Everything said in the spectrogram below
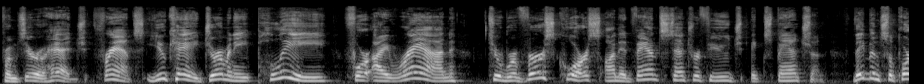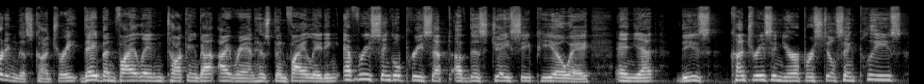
From Zero Hedge, France, UK, Germany plea for Iran to reverse course on advanced centrifuge expansion. They've been supporting this country. They've been violating, talking about Iran, has been violating every single precept of this JCPOA. And yet, these countries in Europe are still saying, please,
